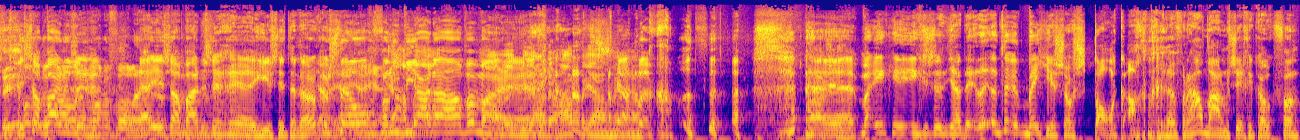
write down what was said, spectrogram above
je zou bijna zeggen, ja, je zou bijna zeggen eh, hier zitten er ook een stel van die Ja, maar ja. apen. Maar, Ja, eh, maar maar goed. Eh, maar ik, ik, ja, een beetje zo'n stalkachtig verhaal. Daarom zeg ik ook van...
